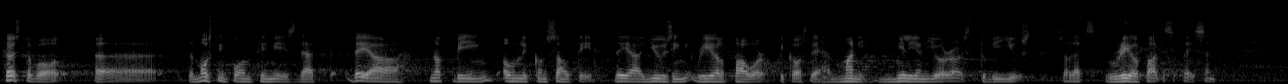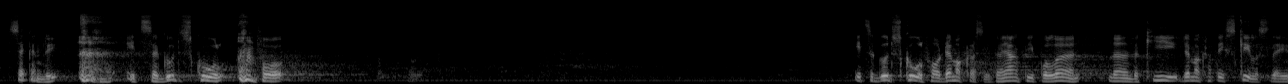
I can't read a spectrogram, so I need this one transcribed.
First of all, uh, the most important thing is that they are not being only consulted, they are using real power because they have money, million euros to be used. So that's real participation. Secondly, it's a good school for it's a good school for democracy. The young people learn, learn the key democratic skills. They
